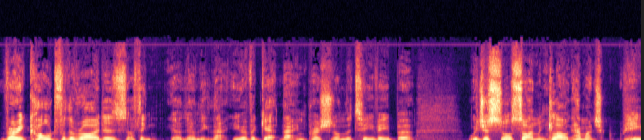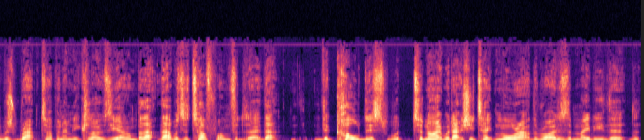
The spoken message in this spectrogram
very cold for the riders. I think I don't think that you ever get that impression on the TV, but. We just saw Simon Clarke, how much he was wrapped up and how many clothes he had on. But that, that was a tough one for today. That the coldness would, tonight would actually take more out of the riders than maybe the the,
